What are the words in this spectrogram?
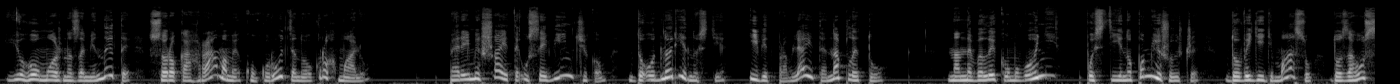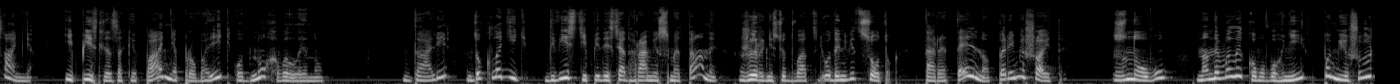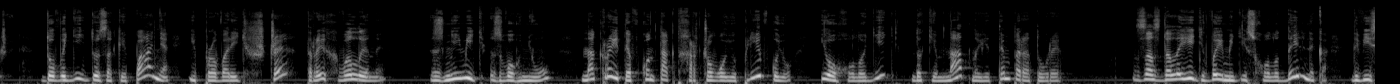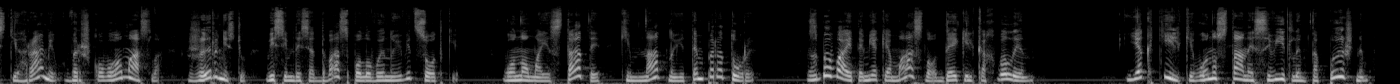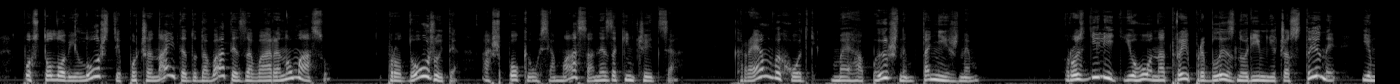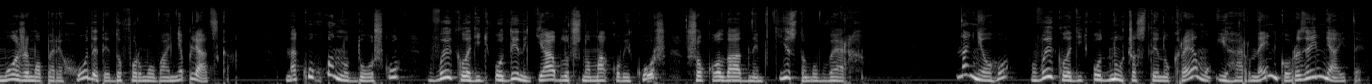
Його можна замінити 40 грамами кукурудзяного крохмалю. Перемішайте усе вінчиком до однорідності і відправляйте на плиту. На невеликому вогні, постійно помішуючи, доведіть масу до загусання і після закипання проваріть одну хвилину. Далі докладіть 250 грамів сметани жирністю 21% та ретельно перемішайте. Знову на невеликому вогні, помішуючи, доведіть до закипання і проваріть ще 3 хвилини. Зніміть з вогню, накрийте в контакт харчовою плівкою і охолодіть до кімнатної температури. Заздалегідь вийміть із холодильника 200 грамів вершкового масла жирністю 82,5%. Воно має стати кімнатної температури. Збивайте м'яке масло декілька хвилин. Як тільки воно стане світлим та пишним, по столовій ложці починайте додавати заварену масу. Продовжуйте, аж поки уся маса не закінчиться. Крем виходить мегапишним та ніжним. Розділіть його на три приблизно рівні частини і можемо переходити до формування пляцка. На кухонну дошку викладіть один яблучно-маковий корж шоколадним тістом вверх. На нього викладіть одну частину крему і гарненько розрівняйте.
